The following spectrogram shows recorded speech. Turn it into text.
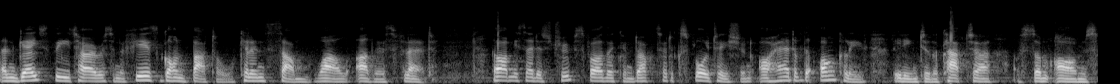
and engaged the terrorists in a fierce gun battle, killing some while others fled. The army said its troops further conducted exploitation ahead of the enclave, leading to the capture of some arms.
